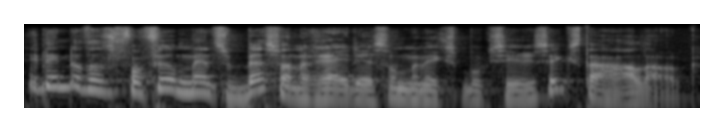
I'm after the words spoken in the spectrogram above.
Ik denk dat het voor veel mensen best wel een reden is om een Xbox Series X te halen ook.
